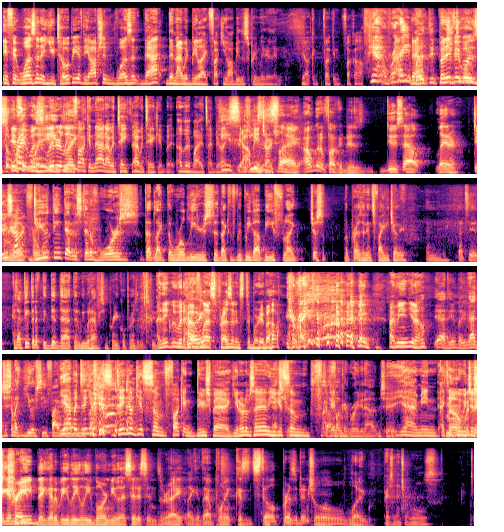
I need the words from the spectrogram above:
If it wasn't a utopia, if the option wasn't that, then I would be like, fuck you, I'll be the supreme leader then. Y'all can fucking fuck off. Yeah, right. Yeah. But, But if you it was if right it was way, literally like, fucking that, I would take I would take it. But otherwise, I'd be like, yeah, I'll be in just charge. like, I'm gonna fucking just deuce out later. Deuce out? like, Do you what? think that instead of wars, that like the world leaders, said like if we- we got beef, like just the presidents fight each other, and that's it? Because I think that if they did that, then we would have some pretty cool presidents, dude. I think we would know have I mean? less presidents to worry about. Yeah, right. I mean, I mean, you know. yeah, dude. But yeah, just some like UFC fight. Yeah, but then you fucking- get then you'll get some fucking douchebag. You know what I'm saying? You That's get true. some It's all fucking, fucking roided out and shit. yeah. I mean, I think No, we would just they gotta trade. Be, they got to be legally born U.S. citizens, right? Like at that point, because it's still presidential. Like, Presidential rules.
